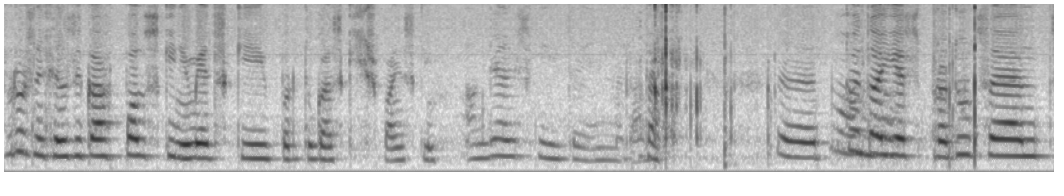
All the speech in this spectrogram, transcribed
w różnych językach polski, niemiecki, portugalski, hiszpański. Angielski i te inne. Tak. Y, tutaj jest producent,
